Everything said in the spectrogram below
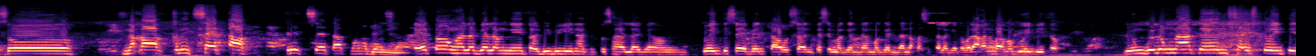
So, naka crit setup. Crit setup mga boss. ah. Ito ang halaga lang nito, ibibigay natin to sa halagang 27,000 kasi maganda maganda na kasi talaga ito. Wala ka na babaguhin dito. Yung gulong natin, size 29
